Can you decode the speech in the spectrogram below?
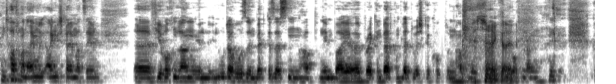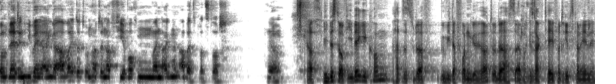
darf man eigentlich keinem erzählen, äh, vier Wochen lang in, in Unterhose im Bett gesessen, habe nebenbei äh, Breaking Bad komplett durchgeguckt und habe mich äh, vier Wochen lang komplett in eBay eingearbeitet und hatte nach vier Wochen meinen eigenen Arbeitsplatz dort. Ja. Krass. Wie bist du auf eBay gekommen? Hattest du da irgendwie davon gehört oder hast du einfach gesagt, hey, Vertriebskanäle,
